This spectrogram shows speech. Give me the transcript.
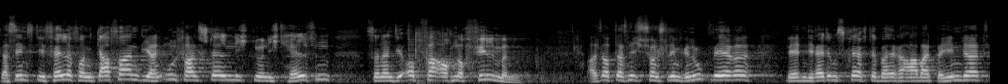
Das sind die Fälle von Gaffern, die an Unfallstellen nicht nur nicht helfen, sondern die Opfer auch noch filmen. Als ob das nicht schon schlimm genug wäre, werden die Rettungskräfte bei ihrer Arbeit behindert.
